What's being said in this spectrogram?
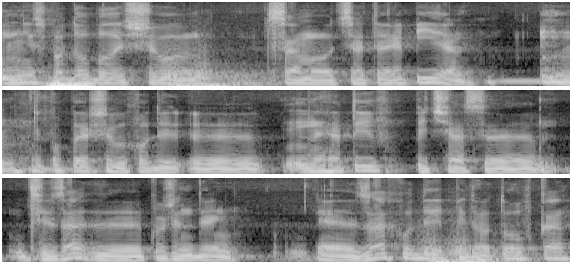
Мені сподобалось, що саме ця терапія, по-перше, виходить е, негатив під час е, е, кожен день заходи, підготовка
